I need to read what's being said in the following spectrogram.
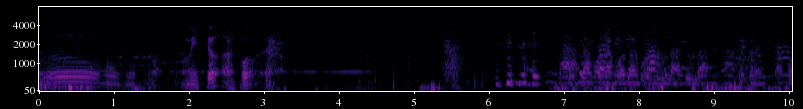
Hmm. Minta ah, ah, tak apa, tak apa, tak apa, tak apa, apa, tak apa, tak apa, tak apa, tak apa,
